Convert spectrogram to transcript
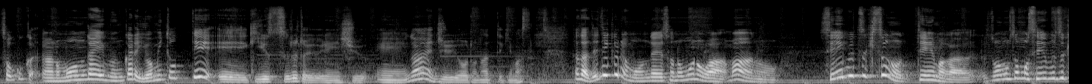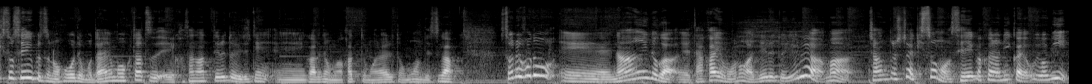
そこかあの問題文から読み取って、え、記述するという練習、え、が重要となってきますただ出てくる問題そのものは、まあ、あの生物基礎のテーマがそもそも生物基礎生物の方でも題目2つ、えー、重なっているという時点、えからでも分かってもらえると思うんですがそれほど、え、難易度が高いものが出るというよりは、まあ、ちゃんとした基礎の正確な理解及び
